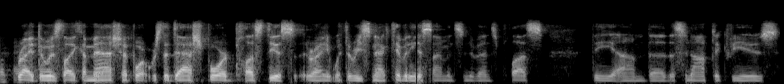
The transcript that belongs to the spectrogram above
okay. right. There was like a mashup. What was the dashboard plus the right with the recent activity assignments and events plus the um, the the synoptic views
